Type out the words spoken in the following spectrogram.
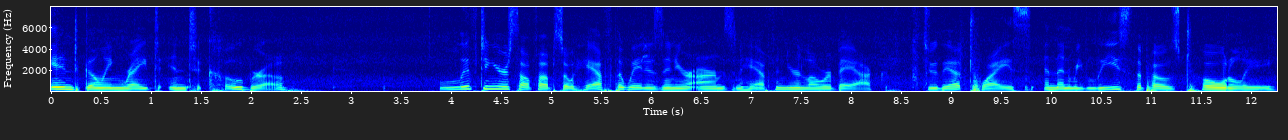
And going right into cobra. Lifting yourself up so half the weight is in your arms and half in your lower back. Do that twice and then release the pose totally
